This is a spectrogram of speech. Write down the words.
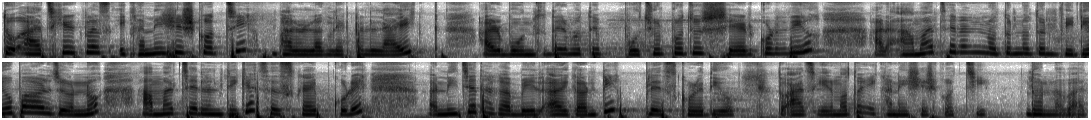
তো আজকের ক্লাস এখানেই শেষ করছি। ভালো লাগলে একটা লাইক আর বন্ধুদের মধ্যে প্রচুর প্রচুর শেয়ার করে দিও। আর আমার চ্যানেলে নতুন নতুন ভিডিও পাওয়ার জন্য আমার চ্যানেলটিকে সাবস্ক্রাইব করে নিচে থাকা বেল আইকনটি প্রেস করে দিও। তো আজকের মতো এখানেই শেষ করছি। ধন্যবাদ।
